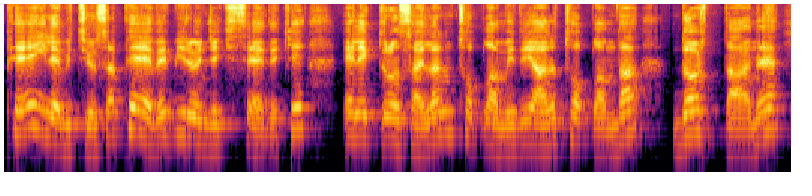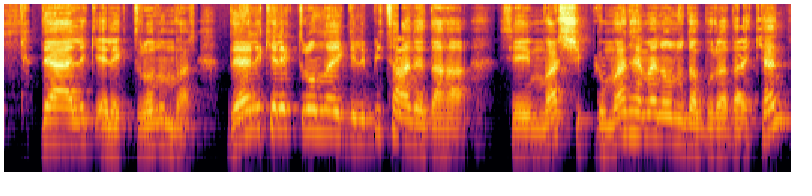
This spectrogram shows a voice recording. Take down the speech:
P ile bitiyorsa P ve bir önceki S'deki elektron sayılarının toplamıydı. Yani toplamda 4 tane değerlik elektronum var. Değerlik elektronla ilgili bir tane daha şeyim var, şıkkım var. Hemen onu da buradayken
